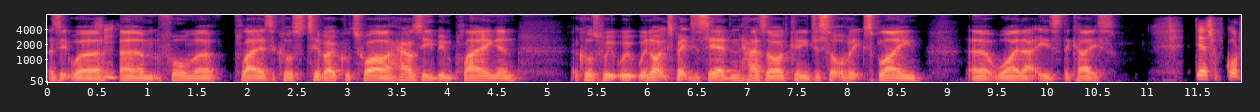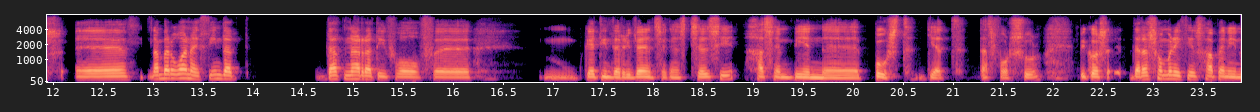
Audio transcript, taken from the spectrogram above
as it were, hmm. um, former players. Of course, Thibaut Courtois. How's he been playing? And of course, we, we, are not expecting to see Eden Hazard. Can you just sort of explain uh, why that is the case? Yes, of course. Uh, number one, I think that that narrative of uh, mm, getting the revenge against Chelsea hasn't been uh, pushed yet. That's for sure, because there are so many things happening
